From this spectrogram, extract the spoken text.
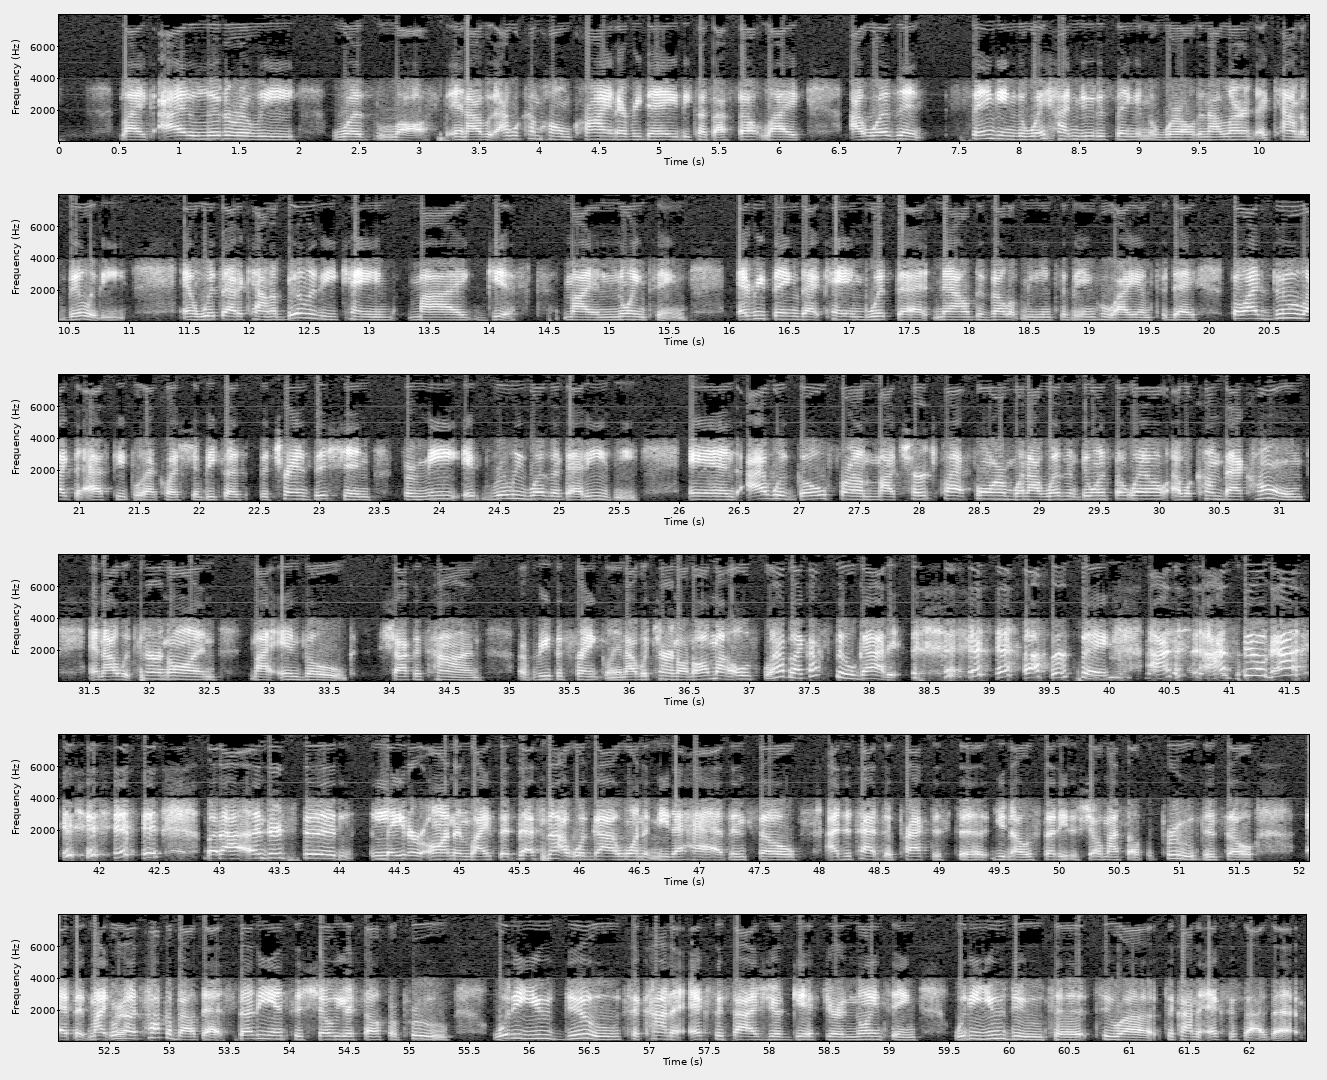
Like I literally was lost, and I would I would come home crying every day because I felt like I wasn't singing the way I knew to sing in the world, and I learned accountability. And with that accountability came my gift, my anointing, everything that came with that now developed me into being who I am today. So I do like to ask people that question because the transition for me, it really wasn't that easy. And I would go from my church platform when I wasn't doing so well, I would come back home and I would turn on my En Vogue Chaka Khan, Aretha Franklin. I would turn on all my old school. I'd be like, I still got it. I would say, I, I still got it. but I understood later on in life that that's not what God wanted me to have. And so I just had to practice to, you know, study to show myself approved. And so Epic Mike, we're going to talk about that, studying to show yourself approved. What do you do to kind of exercise your gift, your anointing? What do you do to, to, uh, to kind of exercise that?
